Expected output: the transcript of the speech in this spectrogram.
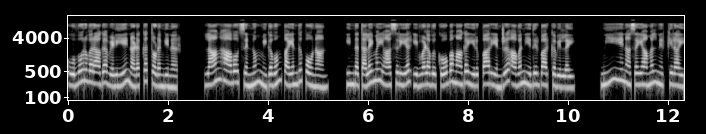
ஒவ்வொருவராக வெளியே நடக்கத் தொடங்கினர். லாங் ஹாவோ சென்னும் மிகவும் பயந்து போனான். இந்த தலைமை ஆசிரியர் இவ்வளவு கோபமாக இருப்பார் என்று அவன் எதிர்பார்க்கவில்லை. நீ ஏன் அசையாமல் நிற்கிறாய்?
